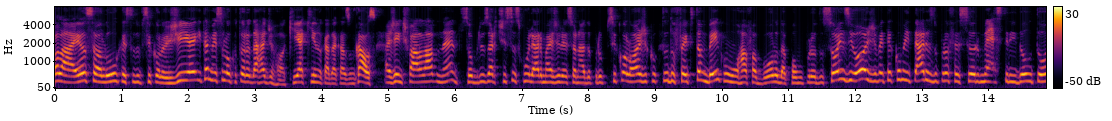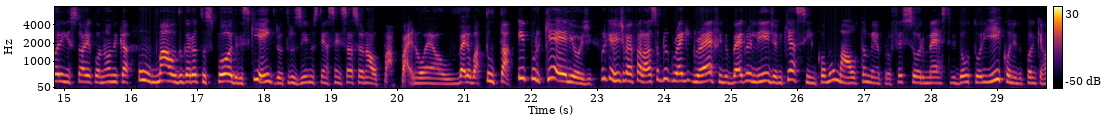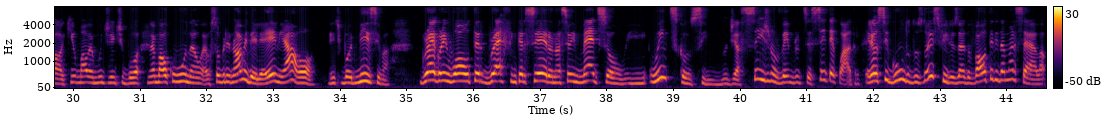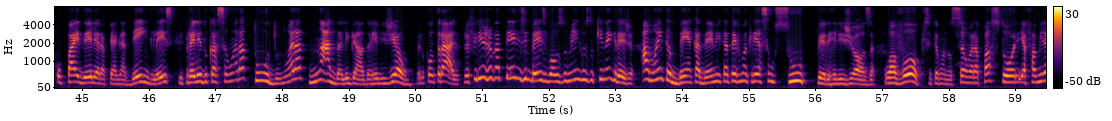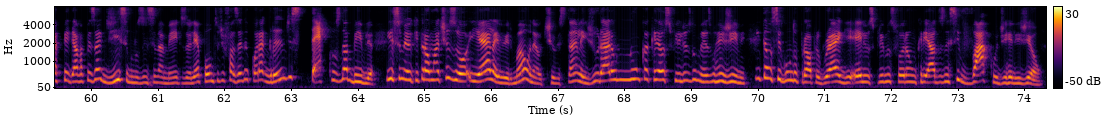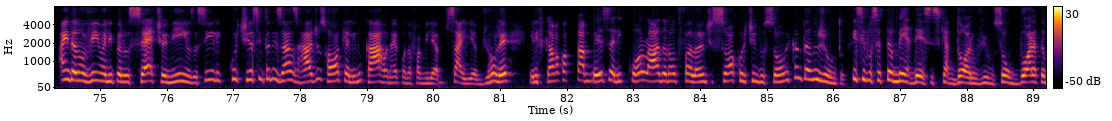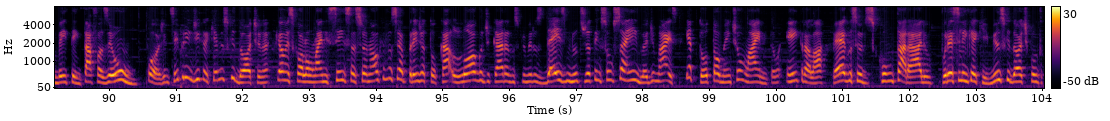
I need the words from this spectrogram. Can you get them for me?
Olá, eu sou a Luca, estudo psicologia e também sou locutora da Rádio Rock. E aqui no Cada Caso um Caos, a gente fala né, sobre os artistas com olhar mais direcionado para o psicológico, tudo feito também com o Rafa Bolo, da Pombo Produções, e hoje vai ter comentários do professor, mestre e doutor em História Econômica, o Mal do Garotos Podres, que entre outros hinos tem a sensacional Papai Noel, Velho Batuta. E por que ele hoje? Porque a gente vai falar sobre o Greg Graffin, do Bad Religion, que assim como o Mal, também é professor, mestre, doutor e ícone do punk rock aqui o Mal é muito gente boa, não é Mal com U não, é o sobrenome dele, é M-A-O, gente boníssima. Gregory Walter Graffin III nasceu em Madison, em Wisconsin, no dia 6 de novembro de 64. Ele é o segundo dos dois filhos, né, do Walter e da Marcela. O pai dele era PhD em inglês e para ele educação era tudo, não era nada ligado à religião. Pelo contrário, preferia jogar tênis e beisebol aos domingos do que na igreja. A mãe, também acadêmica, teve uma criação super religiosa. O avô, para você ter uma noção, era pastor e a família pegava pesadíssimo nos ensinamentos ali a ponto de fazer decorar grandes tecos da Bíblia. Isso meio que traumatizou e ela e o irmão, né, o tio Stanley, juraram nunca criar os filhos do mesmo regime. Então, segundo o próprio Greg, ele e os primos foram criados nesse vácuo de religião. Ainda novinho ali pelos sete aninhos, assim, ele curtia sintonizar as rádios rock ali no carro, né, quando a família saía de rolê, ele ficava com a cabeça ali colada no alto-falante, só curtindo o som e cantando junto. E se você também é desses que adora ouvir um som, bora também tentar fazer um? Pô, a gente sempre indica aqui a Music né, que é uma escola online sensacional que você aprende a tocar tocar logo de cara nos primeiros 10 minutos já tem som saindo, é demais. E é totalmente online, então entra lá, pega o seu descontaralho por esse link aqui, musicdot.com.br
